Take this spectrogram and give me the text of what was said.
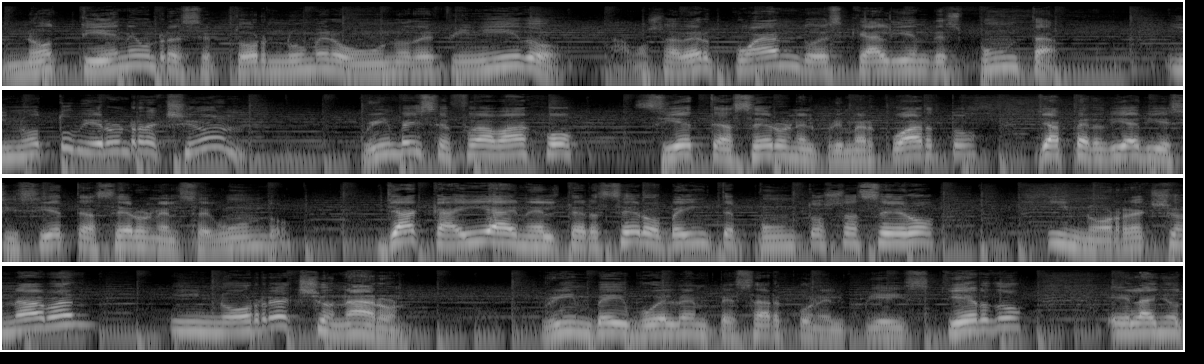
No tiene un receptor número uno definido. Vamos a ver cuándo es que alguien despunta. Y no tuvieron reacción. Green Bay se fue abajo 7 a 0 en el primer cuarto, ya perdía 17 a 0 en el segundo, ya caía en el tercero 20 puntos a 0 y no reaccionaban y no reaccionaron. Green Bay vuelve a empezar con el pie izquierdo. El año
